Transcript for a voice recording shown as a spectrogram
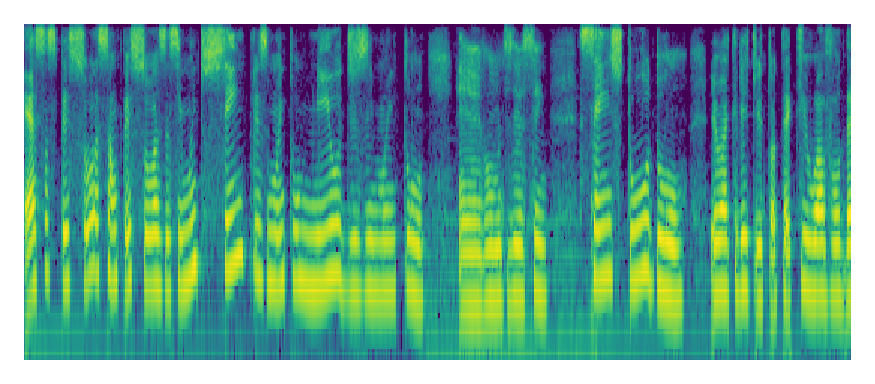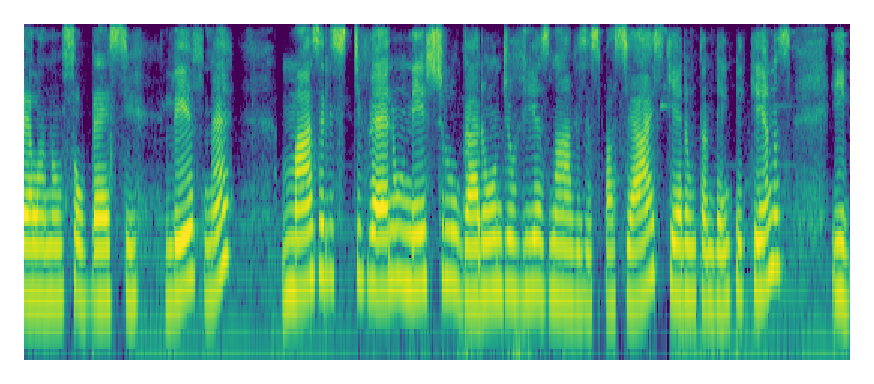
essas pessoas são pessoas assim muito simples, muito humildes e muito, é, vamos dizer assim, sem estudo. Eu acredito até que o avô dela não soubesse ler, né? Mas eles estiveram neste lugar onde eu vi as naves espaciais, que eram também pequenas e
